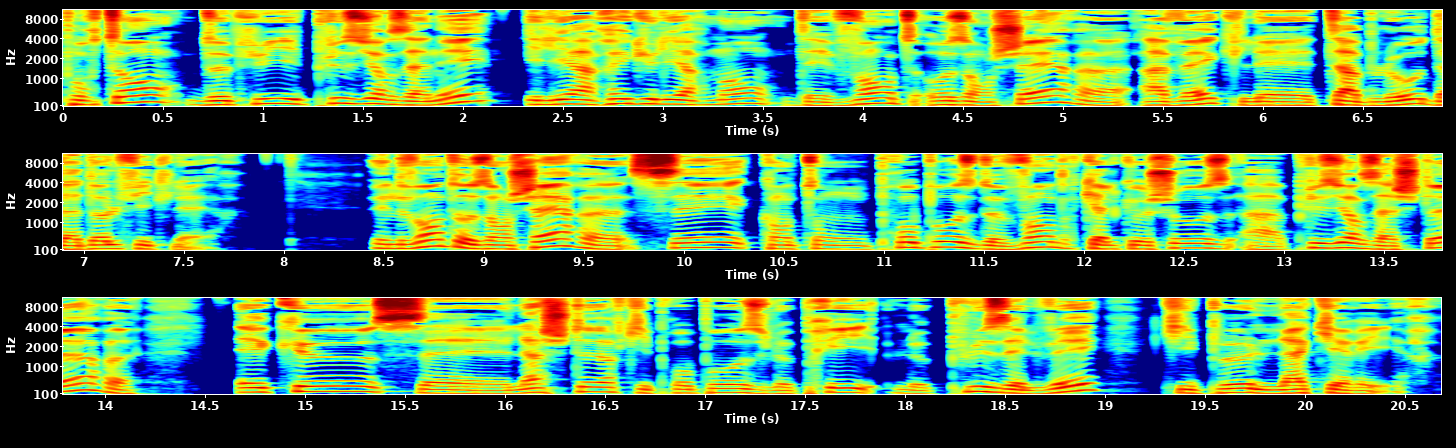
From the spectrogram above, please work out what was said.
Pourtant, depuis plusieurs années, il y a régulièrement des ventes aux enchères euh, avec les tableaux d'Adolf Hitler. Une vente aux enchères, c'est quand on propose de vendre quelque chose à plusieurs acheteurs et que c'est l'acheteur qui propose le prix le plus élevé qui peut l'acquérir.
